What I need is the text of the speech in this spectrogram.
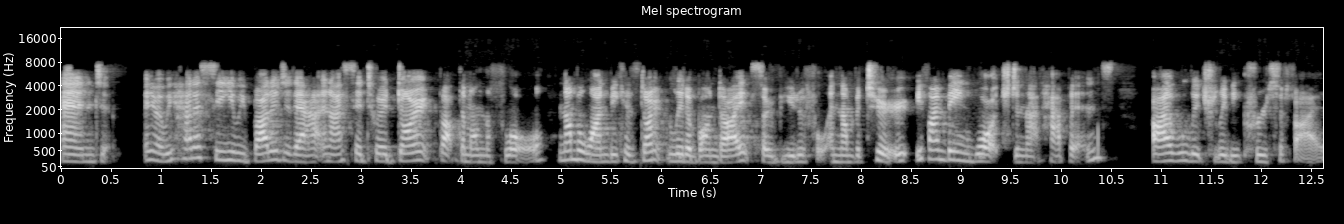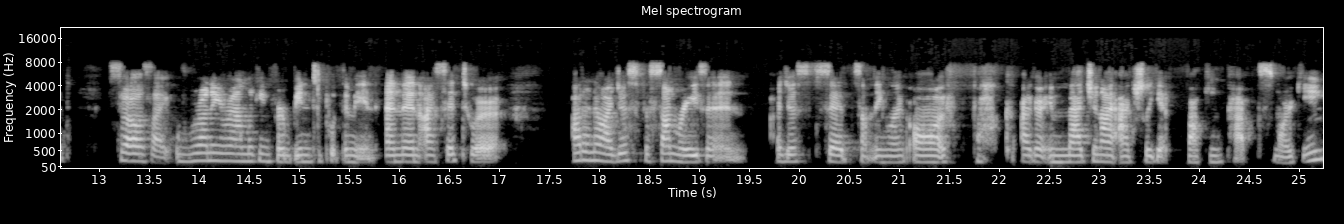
and anyway, we had a ciggy, we butted it out, and I said to her, Don't butt them on the floor. Number one, because don't litter Bondi, it's so beautiful. And number two, if I'm being watched and that happens, I will literally be crucified. So I was like running around looking for a bin to put them in. And then I said to her, I don't know, I just, for some reason, I just said something like, oh, fuck. I go, imagine I actually get fucking papped smoking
